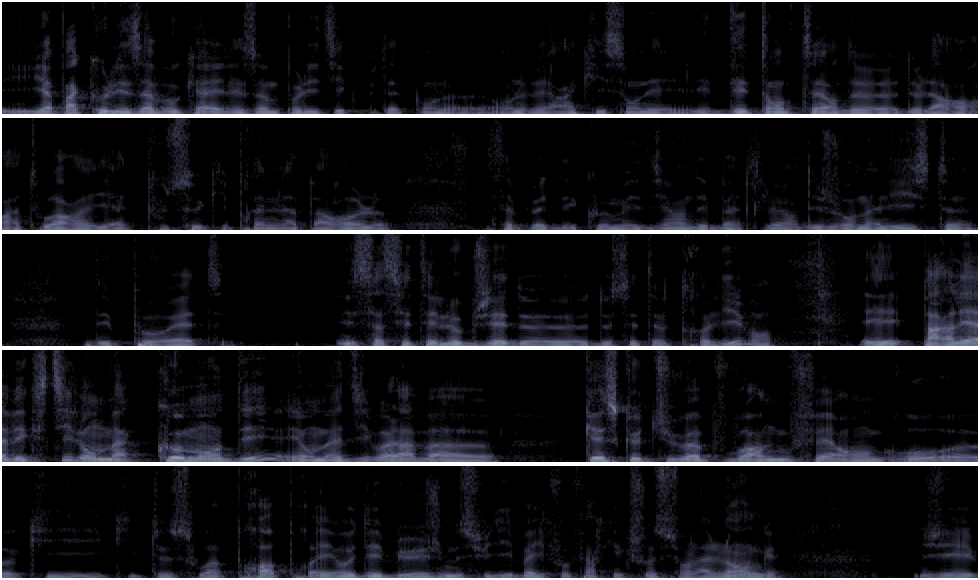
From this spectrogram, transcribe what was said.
Il n'y a pas que les avocats et les hommes politiques, peut-être qu'on le, verra, qui sont les, détenteurs de, l'art oratoire. Il y a tous ceux qui prennent la parole. Ça peut être des comédiens, des battleurs, des journalistes, des poètes. Et ça, c'était l'objet de, cet autre livre. Et parler avec style, on m'a commandé et on m'a dit, voilà, bah, qu'est-ce que tu vas pouvoir nous faire, en gros, euh, qui, qui, te soit propre? Et au début, je me suis dit, bah, il faut faire quelque chose sur la langue. J'ai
